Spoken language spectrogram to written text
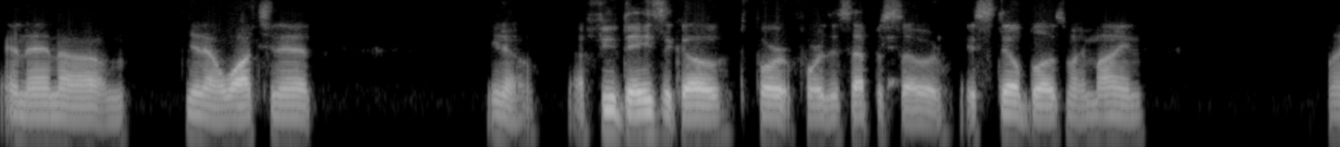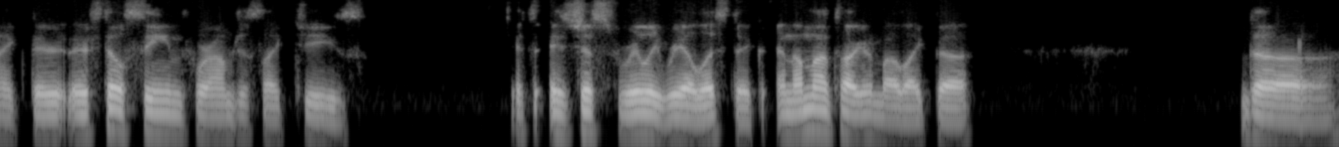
And then, um, you know, watching it, you know, a few days ago for for this episode, it still blows my mind. Like there, there's still scenes where I'm just like, geez, it's it's just really realistic, and I'm not talking about like the the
